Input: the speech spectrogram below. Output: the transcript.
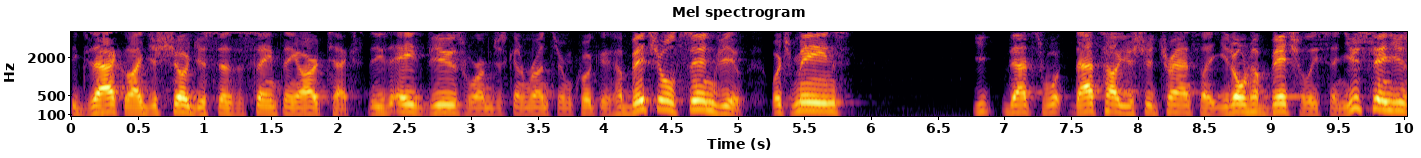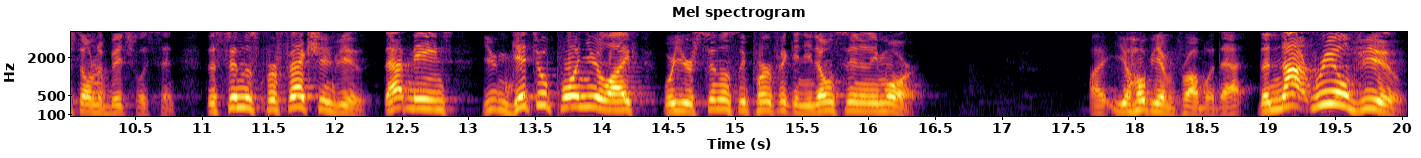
exactly, I just showed you, says the same thing our text. These eight views where I'm just going to run through them quickly. Habitual sin view, which means you, that's what, that's how you should translate. You don't habitually sin. You sin, you just don't habitually sin. The sinless perfection view. That means you can get to a point in your life where you're sinlessly perfect and you don't sin anymore. Uh, you hope you have a problem with that. The not real view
